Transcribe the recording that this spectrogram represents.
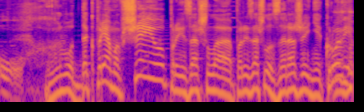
Ох. Вот, так прямо в шею произошло, произошло заражение крови.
